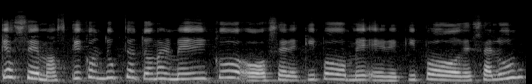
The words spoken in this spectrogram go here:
¿qué hacemos? ¿Qué conducta toma el médico o sea el equipo, el equipo de salud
